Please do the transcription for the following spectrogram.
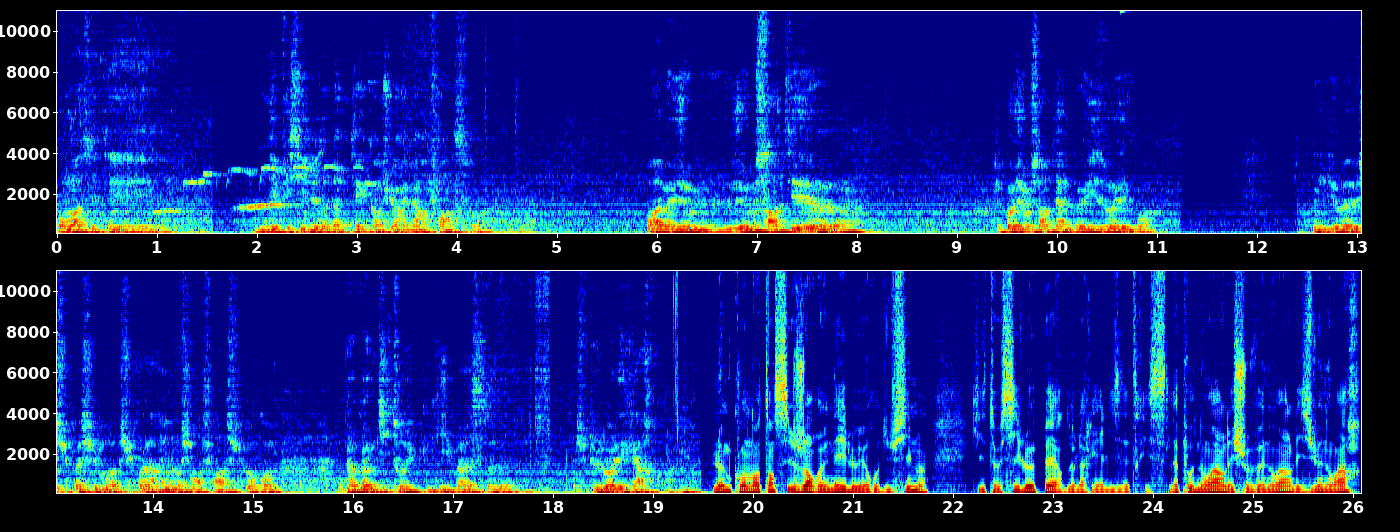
Pour moi, c'était difficile de s'adapter quand je suis arrivé en France. Ouais, mais je, me- sentais. euh, je sais pas, je me sentais un peu isolé, quoi. Je me dis, bah, je suis pas chez moi, je suis pas à la Réunion, je suis en France, je suis a encore un petit truc qui passe, euh, je suis toujours à l'écart. L'homme qu'on entend, c'est Jean René, le héros du film, qui est aussi le père de la réalisatrice. La peau noire, les cheveux noirs, les yeux noirs.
